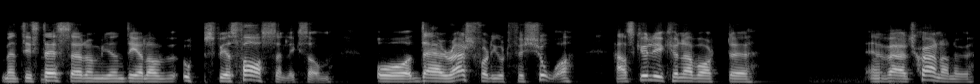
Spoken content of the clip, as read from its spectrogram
Men tills dess är de ju en del av uppspelsfasen liksom. Och där Rashford gjort för så. Han skulle ju kunna varit eh, en världsstjärna nu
